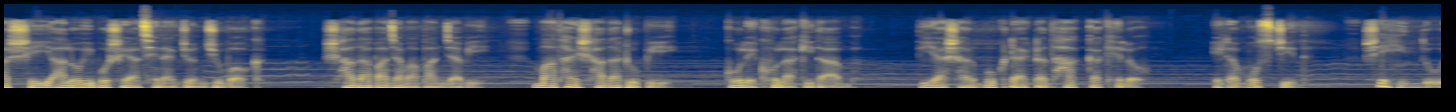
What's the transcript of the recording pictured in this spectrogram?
আর সেই আলোয় বসে আছেন একজন যুবক, সাদা পাজামা পাঞ্জাবি, মাথায় সাদা টুপি, কোলে খোলা কিতাব, তিয়াশার বুকটা একটা ধাক্কা খেল। এটা মসজিদ, সে হিন্দু,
